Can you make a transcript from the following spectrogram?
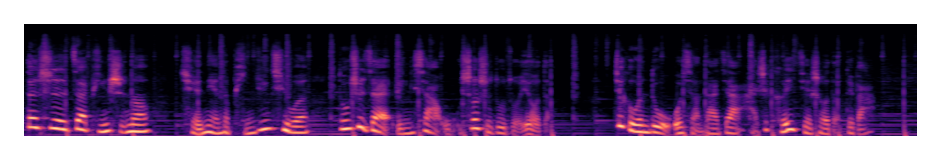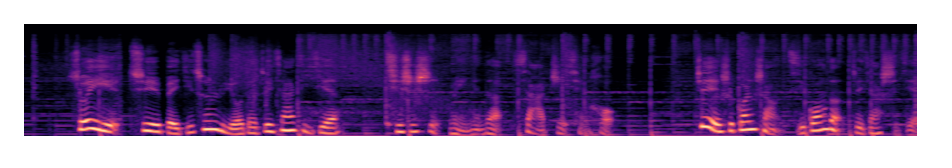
但是在平时呢，全年的平均气温都是在零下五摄氏度左右的。这个温度，我想大家还是可以接受的，对吧？所以，去北极村旅游的最佳季节，其实是每年的夏至前后，这也是观赏极光的最佳时间。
